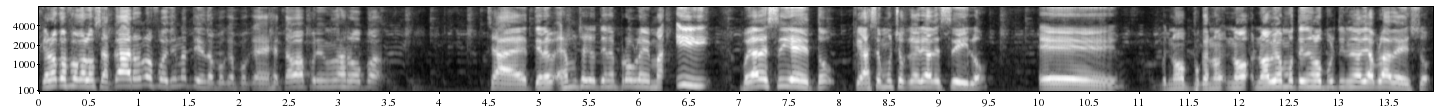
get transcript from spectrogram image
Creo que fue que lo sacaron, no fue de una tienda porque, porque se estaba poniendo una ropa. O sea, eh, tiene, ese muchacho tiene problemas. Y voy a decir esto, que hace mucho quería decirlo. Eh, no, porque no, no, no habíamos tenido la oportunidad de hablar de eso.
